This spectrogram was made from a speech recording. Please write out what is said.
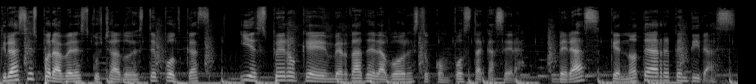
Gracias por haber escuchado este podcast y espero que en verdad elabores tu composta casera. Verás que no te arrepentirás.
